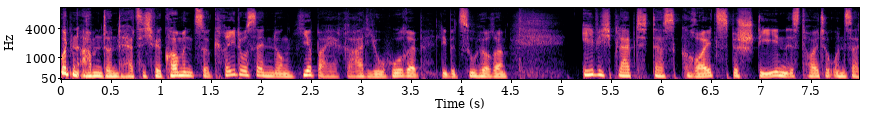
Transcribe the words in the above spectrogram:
Guten Abend und herzlich willkommen zur Credo-Sendung hier bei Radio Horeb, liebe Zuhörer. Ewig bleibt das Kreuz bestehen, ist heute unser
